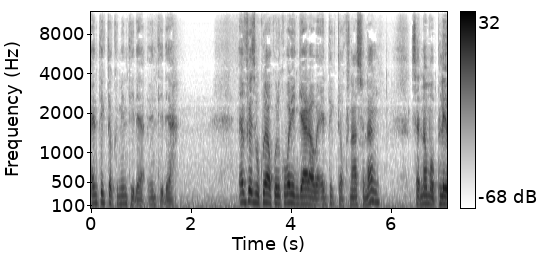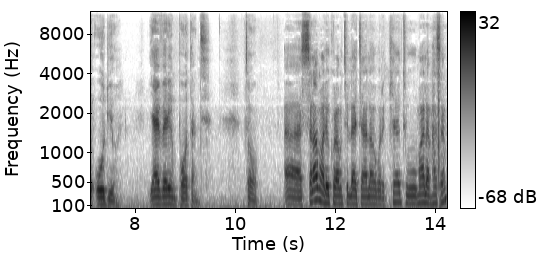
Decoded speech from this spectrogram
Yan tiktok minti ɗaya minti ɗaya yan facebook ya kuri kuma in gyara wa yan tiktok nasu nan sannan mu play audio. Ya yi very important. To assalamu uh, alaikum rahmatullahi ta'ala wa barakatuh malam hassan?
